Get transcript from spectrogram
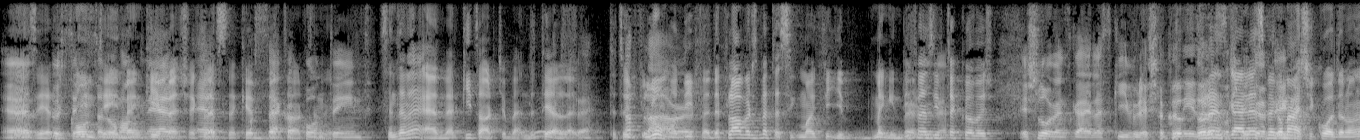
de ezért, hogy konténben képesek el, lesznek ebbe tartani. Szerintem el, mert kitartja benne, de tényleg. Tehát, hogy Loma defense, de Flowers beteszik majd, figyelj, megint defensív tackle és... És Lawrence Guy lesz kívül, és akkor nézem, Lawrence Guy lesz, meg a másik oldalon,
